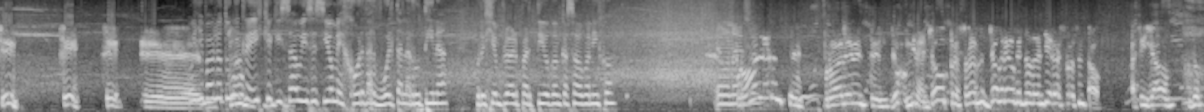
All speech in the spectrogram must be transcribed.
Sí, sí, sí. Eh, Oye, Pablo, ¿tú yo no creís que quizá hubiese sido mejor dar vuelta a la rutina? Por ejemplo, haber partido con casado con hijo. Probablemente, probablemente. Yo, mira, yo personalmente, yo creo que no tendría que haberse presentado. Así ya, yo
